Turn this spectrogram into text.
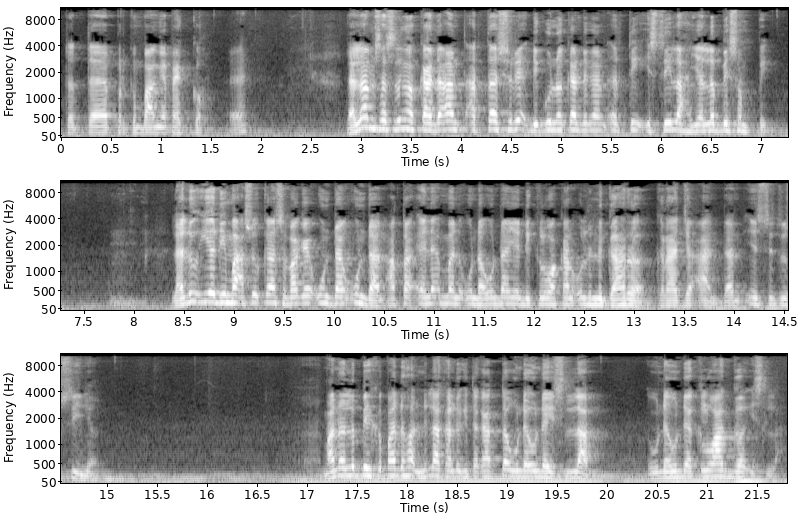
tentang perkembangan pekoh eh dalam sesetengah keadaan at-tasyri' digunakan dengan erti istilah yang lebih sempit. Lalu ia dimaksudkan sebagai undang-undang atau enakmen undang-undang yang dikeluarkan oleh negara, kerajaan dan institusinya. Mana lebih kepada hal inilah kalau kita kata undang-undang Islam, undang-undang keluarga Islam.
